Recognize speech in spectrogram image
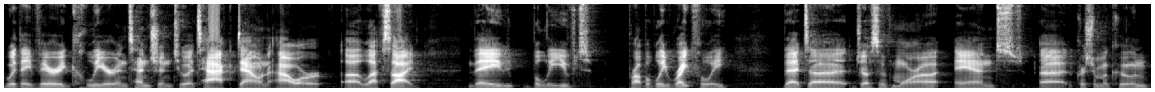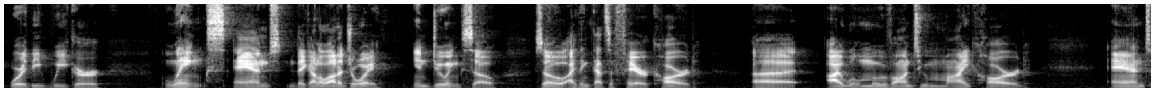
with a very clear intention to attack down our uh, left side. They believed, probably rightfully, that uh, Joseph Mora and uh, Christian Makoun were the weaker links, and they got a lot of joy in doing so. So I think that's a fair card. Uh, I will move on to my card, and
